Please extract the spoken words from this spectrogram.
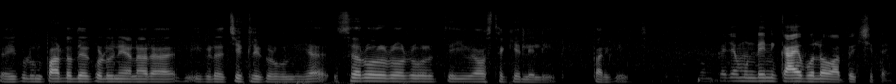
इकडून पाटोद्याकडून येणारा इकडं चिखलीकडून ह्या सर्व रोडवरती व्यवस्था केलेली पार्किंगची पंकजा मुंडेंनी काय बोलावं अपेक्षित आहे?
